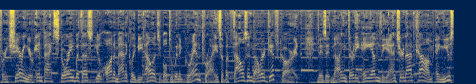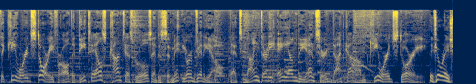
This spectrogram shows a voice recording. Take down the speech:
For sharing your impact story with us, you'll automatically be eligible to win a grand prize of a $1,000 gift card. Visit 930amtheanswer.com and use the keyword story for all the details, contest rules, and to submit your video. That's 930amtheanswer.com, keyword story. If you're age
